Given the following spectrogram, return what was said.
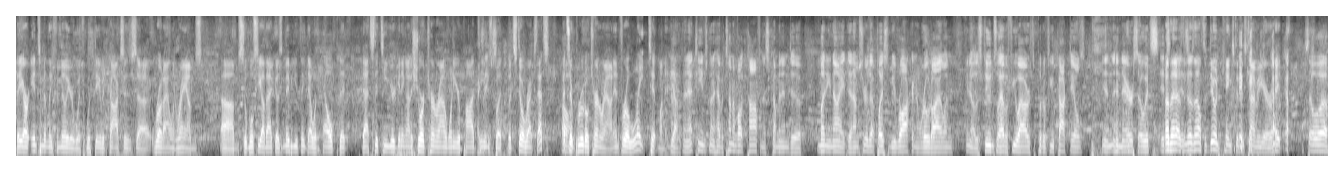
they are intimately familiar with, with David Cox's uh, Rhode Island Rams. Um, so we'll see how that goes. Maybe you think that would help that – that's the team you're getting on a short turnaround, one of your pod teams. So. But but still, Rex, that's that's oh. a brutal turnaround, and for a late tip Monday night. Yeah, and that team's going to have a ton of confidence coming into Monday night, and I'm sure that place will be rocking in Rhode Island. You know, the students will have a few hours to put a few cocktails in, in there, so it's it's, nothing, else, nothing else to do in Kingston this time of year, right? so uh,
